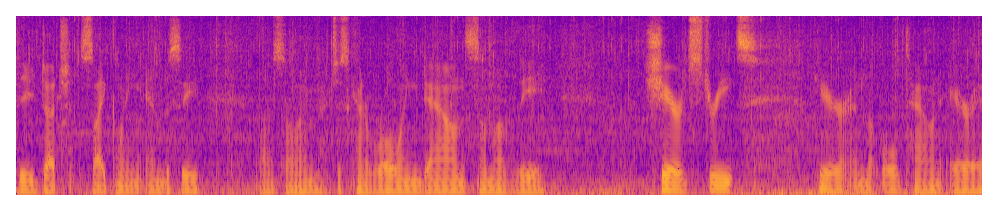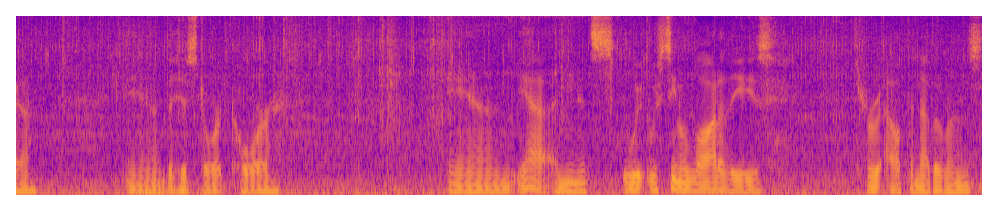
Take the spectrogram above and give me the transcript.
the Dutch Cycling Embassy. Uh, so I'm just kind of rolling down some of the shared streets here in the Old Town area and the historic core. And yeah, I mean, it's we, we've seen a lot of these throughout the Netherlands,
